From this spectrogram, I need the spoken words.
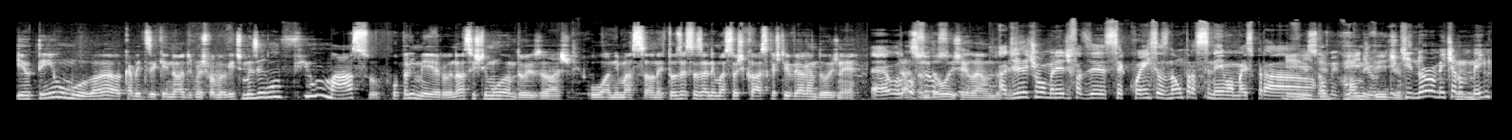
eu tenho o Mulan, eu acabei de dizer que ele não é dos meus favoritos, mas ele é um filmaço. O primeiro, eu não assisti Mulan 2, eu acho. O animação, né? Todas essas animações clássicas tiveram dois, né? É, o, Tarzan o- 2, o- Rei Leão 2. A Disney tinha uma mania de fazer sequências não pra cinema, mas pra Isso, home, home video, video. E que normalmente eram bem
